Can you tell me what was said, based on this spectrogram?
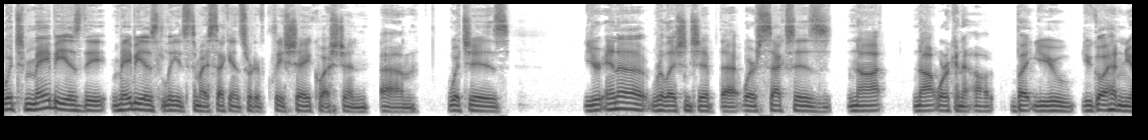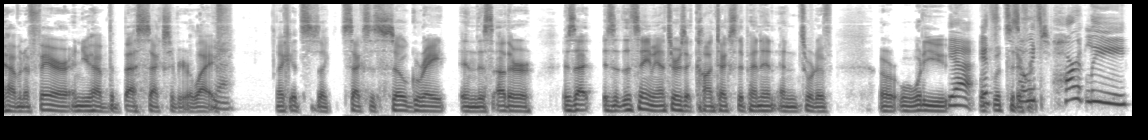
which maybe is the maybe is leads to my second sort of cliche question, um, which is you're in a relationship that where sex is not not working out, but you you go ahead and you have an affair and you have the best sex of your life. Yeah. Like it's like sex is so great in this other. Is that is it the same answer? Is it context dependent and sort of, or what do you? Yeah, it's so it's partly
